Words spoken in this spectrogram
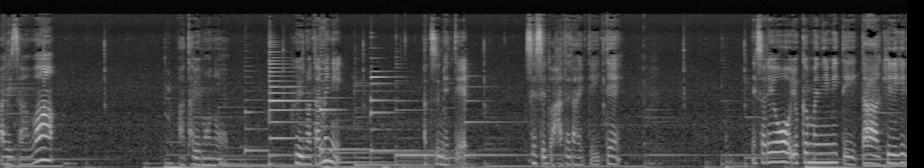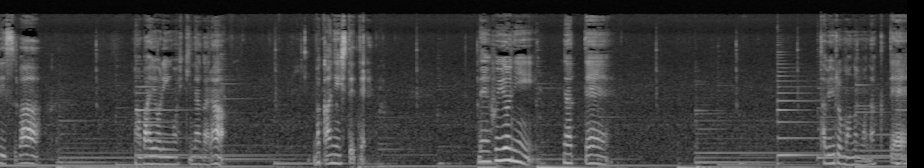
アリさんは、まあ、食べ物を冬のために集めてせっせと働いていてでそれを横目に見ていたキリギリスはまあ、バイオリンを弾きながらバカにしててで冬になって食べるものもなくて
